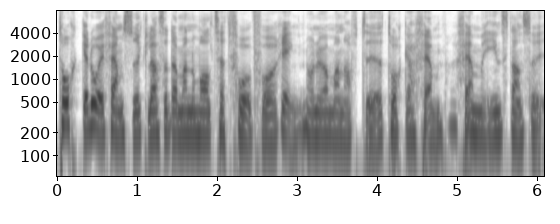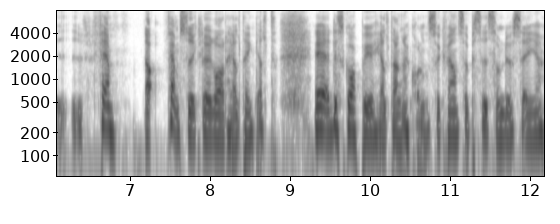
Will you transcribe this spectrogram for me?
torka då i fem cykler, alltså där man normalt sett får, får regn och nu har man haft torka fem, fem instanser, fem ja, fem cykler i rad helt enkelt. Eh, det skapar ju helt andra konsekvenser, precis som du säger.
